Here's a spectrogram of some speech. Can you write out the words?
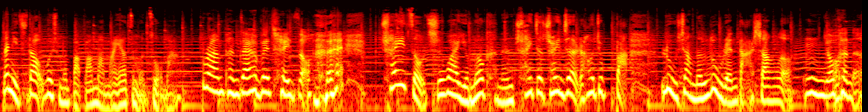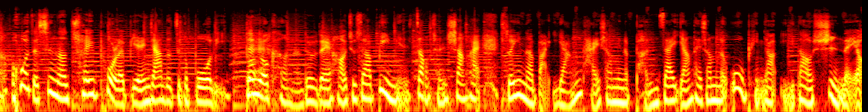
那你知道为什么爸爸妈妈要这么做吗？不然盆栽会被吹走。吹走之外，有没有可能吹着吹着，然后就把路上的路人打伤了？嗯，有可能，或者是呢，吹破了别人家的这个玻璃，都有可能，对不对？好，就是要避免造成伤害，所以呢，把阳台上面的盆栽、阳台上面的物品要移到室内哦。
